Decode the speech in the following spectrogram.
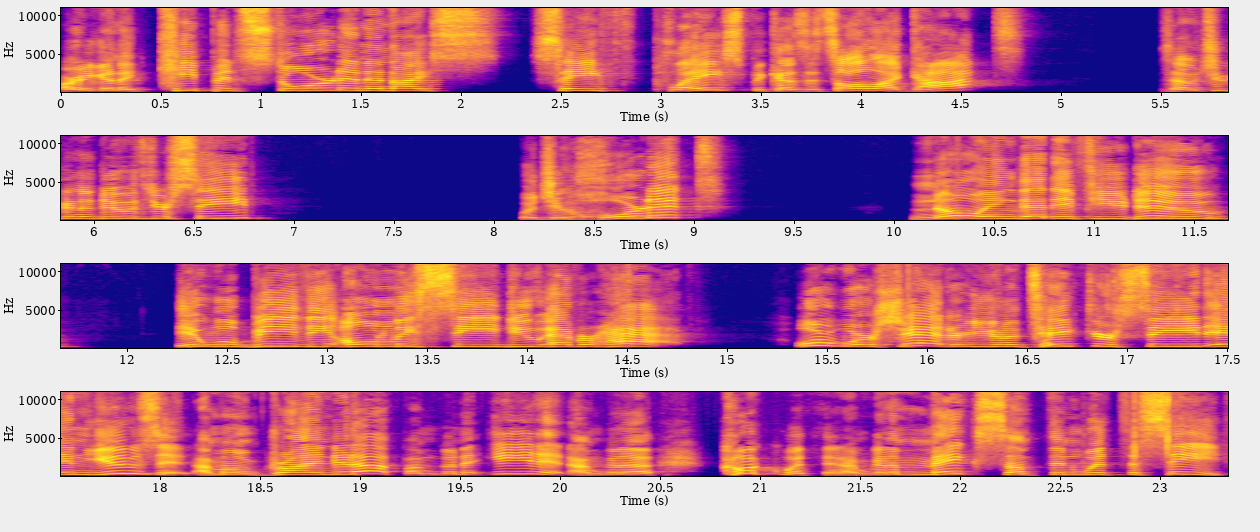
Are you going to keep it stored in a nice, safe place because it's all I got? Is that what you're going to do with your seed? Would you hoard it, knowing that if you do, it will be the only seed you ever have? Or worse yet, are you going to take your seed and use it? I'm going to grind it up. I'm going to eat it. I'm going to cook with it. I'm going to make something with the seed.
